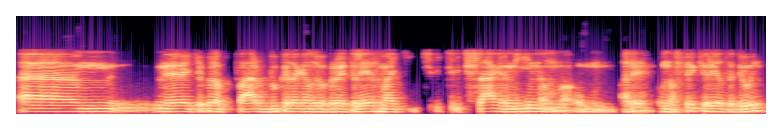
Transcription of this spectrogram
um, nee, ik heb een paar boeken dat ik dan zo proberen te lezen, maar ik, ik, ik, slaag er niet in om, om, allez, om dat structureel te doen.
